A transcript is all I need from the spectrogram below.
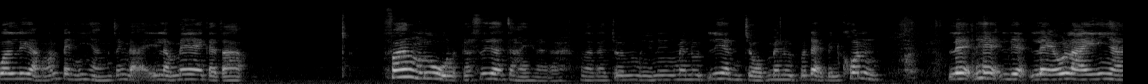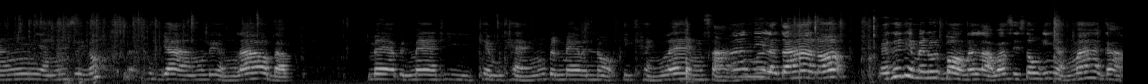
ว่าเรื่องมันเป็นอหย่างจังใดแล้วแม่ก็จะ ฟังลูกก็เชื่อใจนะคะแล้วก็จนมือหนึงมนุษย์เรียนจบมนุษย์บ่ได้เป็นคนเละเทะเลวไหลยังยังสิเนาะทุกอย่างเรื่องเล่าแบบ แม่เป็นแม่ที่เข้มแข็ง เป็นแม่เป็นหนอกที่แข็งแรงสารอันนี้แหละจ้าเนาะก็คือที่มนุษย์บอกนั่นแหละว่าสิส่งอีหยังมากอะ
